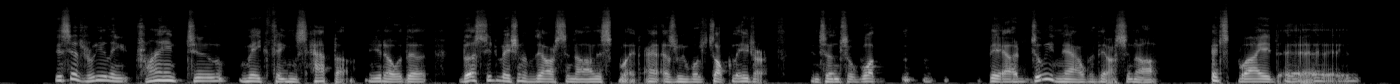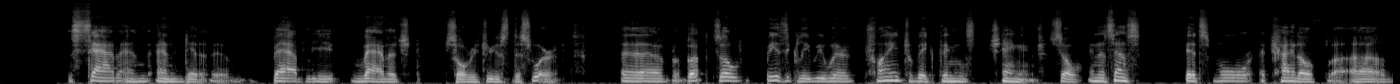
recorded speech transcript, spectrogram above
This is really trying to make things happen. You know, the the situation of the arsenal is quite, as we will talk later, in terms of what they are doing now with the arsenal. It's quite uh, sad and and uh, badly managed. Sorry to use this word. Uh, but, but so basically, we were trying to make things change. So, in a sense, it's more a kind of, uh,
